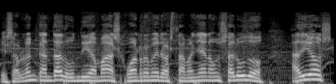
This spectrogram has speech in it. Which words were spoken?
Les habló encantado un día más. Juan Romero, hasta mañana. Un saludo. Adiós.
